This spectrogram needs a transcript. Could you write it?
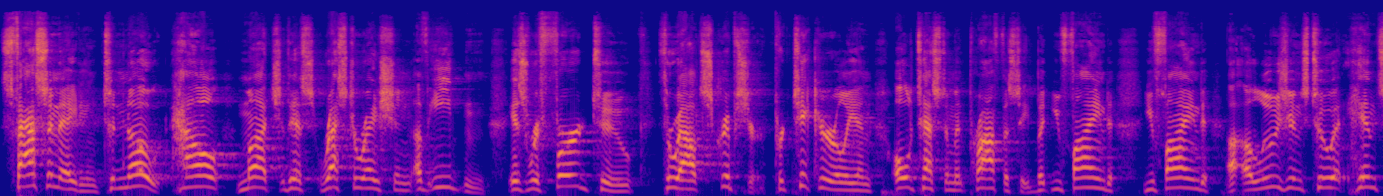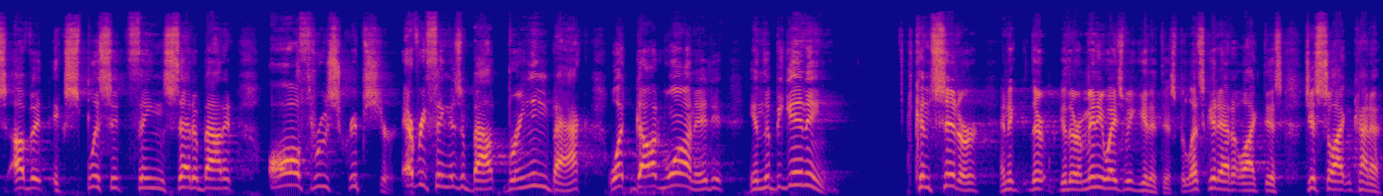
It's fascinating to note how much this restoration of Eden is referred to throughout scripture, particularly in Old Testament prophecy. But you find, you find uh, allusions to it, hints of it, explicit things said about it, all through scripture. Everything is about bringing back what God wanted in the beginning. Consider, and there, there are many ways we get at this, but let's get at it like this, just so I can kind of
